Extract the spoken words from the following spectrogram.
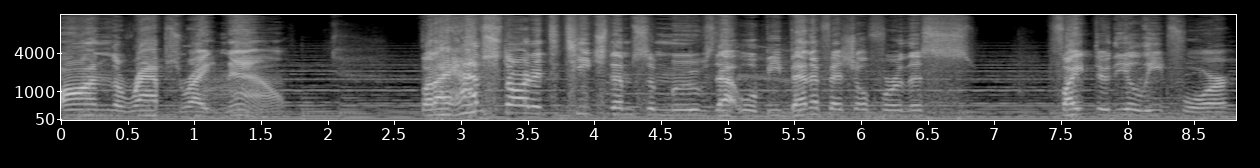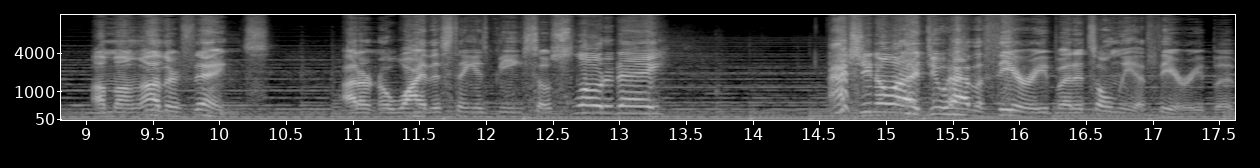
on the wraps right now. But I have started to teach them some moves that will be beneficial for this fight through the Elite Four, among other things. I don't know why this thing is being so slow today. Actually, you know what? I do have a theory, but it's only a theory, but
